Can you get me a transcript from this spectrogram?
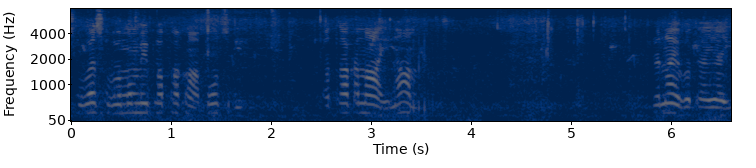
सुबह सुबह मम्मी पापा कहाँ पहुँच गए? पता का ना आई नाम बिना ही बताया आई।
